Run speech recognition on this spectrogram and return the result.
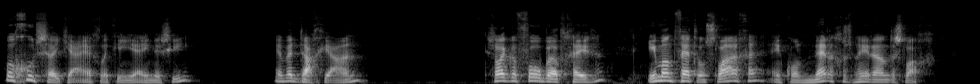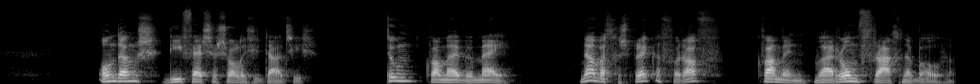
Hoe goed zat je eigenlijk in je energie? En wat dacht je aan? Zal ik een voorbeeld geven? Iemand werd ontslagen en kon nergens meer aan de slag. Ondanks diverse sollicitaties. Toen kwam hij bij mij. Na wat gesprekken vooraf kwam een waarom-vraag naar boven.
